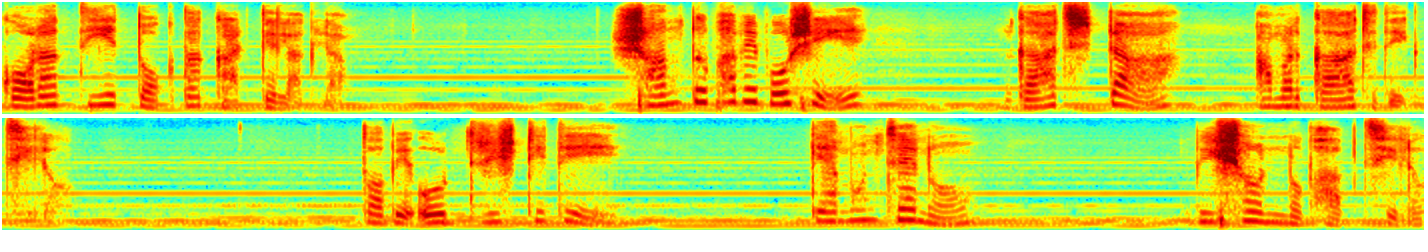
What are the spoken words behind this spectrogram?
করাত দিয়ে তক্তা কাটতে লাগলাম। শান্তভাবে বসে গাছটা আমার গাছ দেখছিল। তবে ওর দৃষ্টিতে কেমন যেন বিষণ্ণ ভাব ছিল।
